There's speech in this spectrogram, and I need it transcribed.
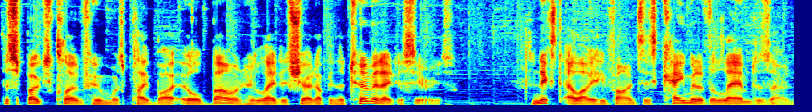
the spokes clone of whom was played by Earl Boen, who later showed up in the Terminator series. The next ally he finds is Cayman of the Lambda Zone,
